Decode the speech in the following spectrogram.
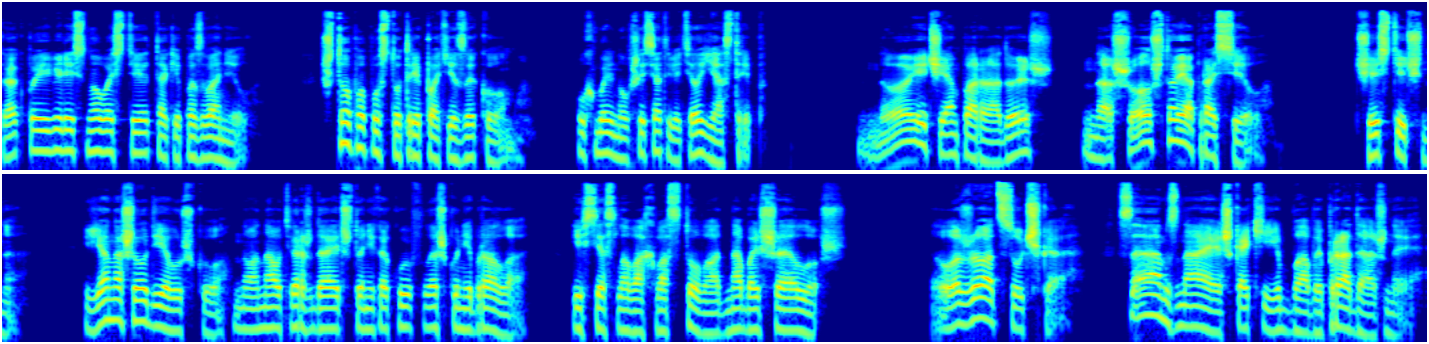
Как появились новости, так и позвонил. «Что попусту трепать языком?» Ухмыльнувшись, ответил ястреб. «Ну и чем порадуешь? Нашел, что я просил?» «Частично. Я нашел девушку, но она утверждает, что никакую флешку не брала, и все слова Хвостова одна большая ложь». «Лжет, сучка. Сам знаешь, какие бабы продажные.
